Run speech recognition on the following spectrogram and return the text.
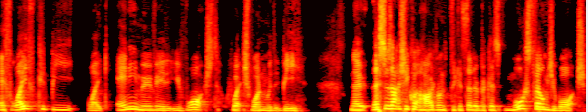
If life could be like any movie that you've watched, which one would it be? Now, this is actually quite a hard one to consider because most films you watch,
